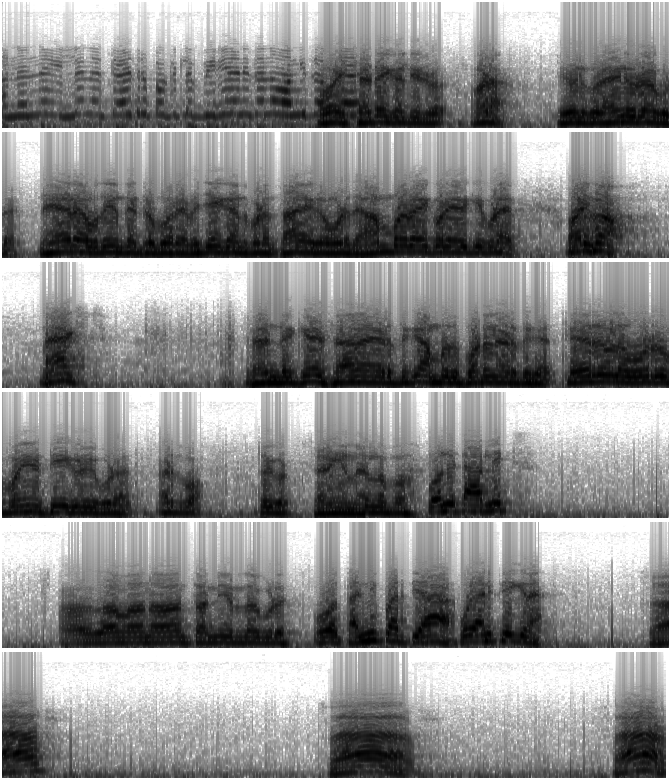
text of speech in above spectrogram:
அண்ணா இல்ல நான் தியேட்டர் பக்கத்துல பிரியாணி தானே வாங்கி போய் சட்டையை கட்டிட்டு வா. வாடா. இவனுக்கு ஒரு ஐநூறு ரூபா கூட. நேரா உதயம் தட்டு போற விஜயகாந்த் படம் தாயகம் ஓடுது. ஐம்பது ரூபாய்க்கு கூட வைக்க கூடாது வாடிப்போ. நெக்ஸ்ட் ரெண்டு கேஸ் சாராயம் எடுத்துக்க ஐம்பது பொட்டல் எடுத்துக்க. தெருவுல ஒரு ரூபாயும் டீ குடிக்க கூடாது எடுத்துப்போ தூக்கிடு சரிங்க இல்லப்பா ஒன்னு டார்லிக்ஸ் அதெல்லாம் வேணாம். தண்ணி இருந்தா கூட. ஓ தண்ணி பார்த்தியா? போய் அனுப்பி வைக்கிறேன். சார். சார். சார்.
